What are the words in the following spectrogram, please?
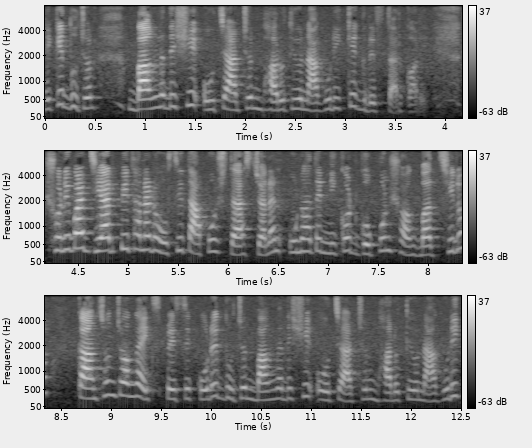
থেকে দুজন বাংলাদেশি ও চারজন ভারতীয় নাগরিককে গ্রেফতার করে। শনিবার জিআরপি থানার ওসি তাপস দাস জানান, উনাদের নিকট গোপন সংবাদ ছিল কাঞ্চনজঙ্ঘা এক্সপ্রেসে করে দুজন বাংলাদেশি ও চারজন ভারতীয় নাগরিক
